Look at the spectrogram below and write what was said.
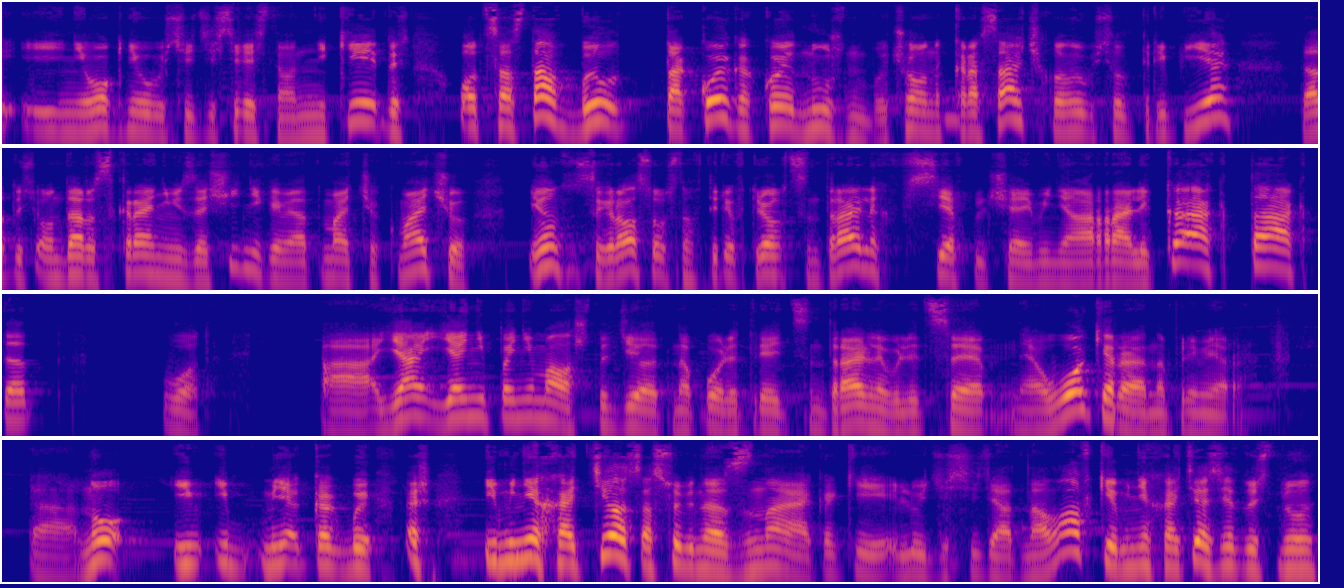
и мог не выпустить, естественно, он не кей. То есть от состав был такой, какой нужен был. Что он красавчик, он выпустил Трипье, да, то есть он даже с крайними защитниками от матча к матчу, и он сыграл, собственно, в, трех, в трех центральных, все, включая меня, орали, как так-то, вот. А я, я не понимал, что делать на поле третьей центральной в лице э, Уокера, например. А, ну, и, и мне как бы, знаешь, и мне хотелось, особенно зная, какие люди сидят на лавке, мне хотелось, то есть, ну,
